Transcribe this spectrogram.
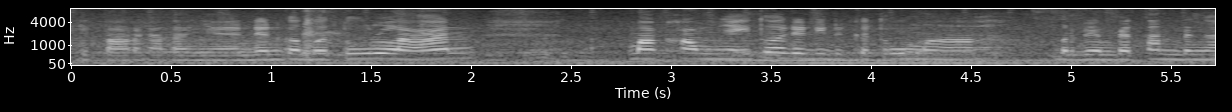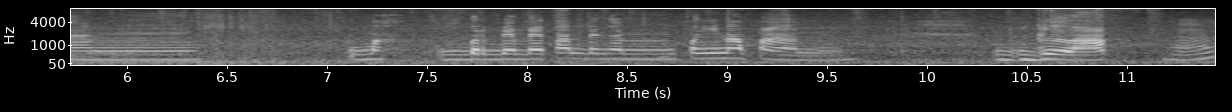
sekitar katanya dan kebetulan makamnya itu ada di dekat rumah berdempetan dengan rumah berdempetan dengan penginapan gelap Hmm?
